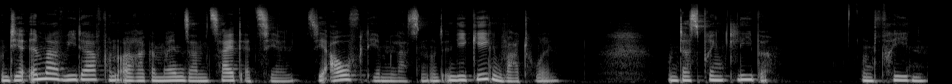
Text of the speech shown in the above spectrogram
Und dir immer wieder von eurer gemeinsamen Zeit erzählen, sie aufleben lassen und in die Gegenwart holen. Und das bringt Liebe und Frieden.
